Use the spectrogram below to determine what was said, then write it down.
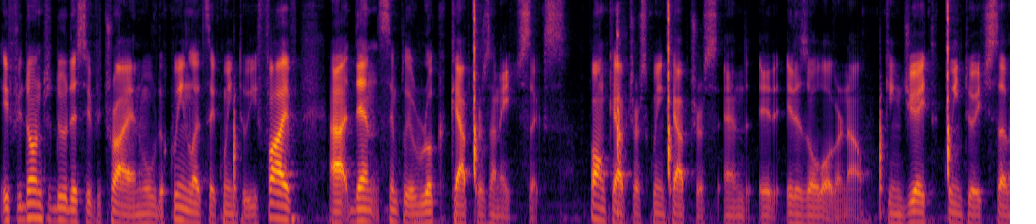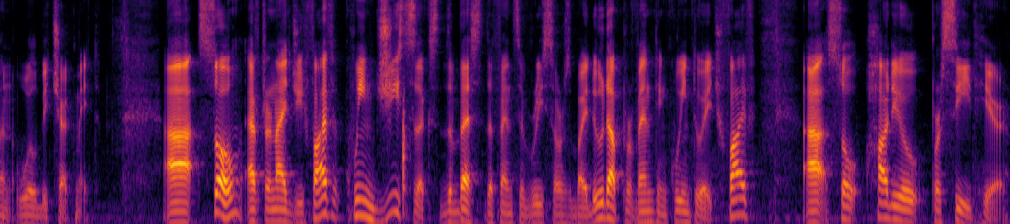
if you don't do this, if you try and move the queen, let's say queen to e5, uh, then simply rook captures on h6. Pawn captures, queen captures, and it, it is all over now. King g8, queen to h7 will be checkmate. Uh, so, after knight g5, queen g6, the best defensive resource by Duda, preventing queen to h5. Uh, so, how do you proceed here?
